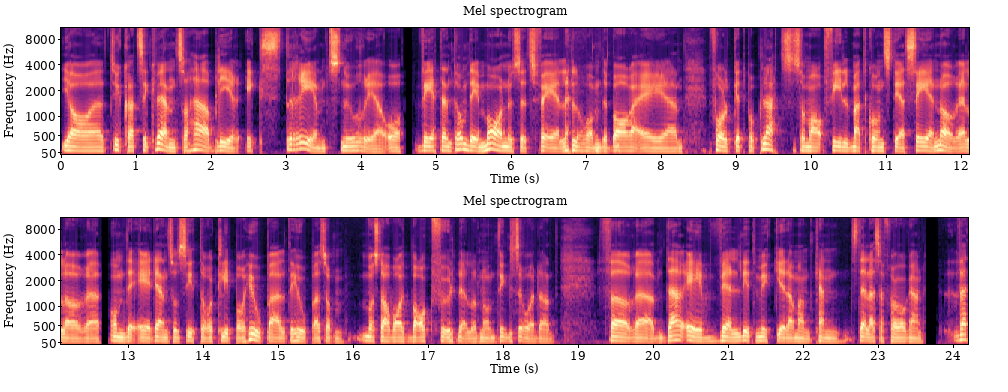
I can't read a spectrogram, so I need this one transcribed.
Jag eh, tycker att sekvenser här blir extremt snurriga och vet inte om det är manusets fel eller om det bara är ehm, folket på plats som har filmat konstiga scener eller eh, om det är den som sitter och klipper ihop alltihopa som måste ha varit bakfull eller någonting sådant. För uh, där är väldigt mycket där man kan ställa sig frågan vad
